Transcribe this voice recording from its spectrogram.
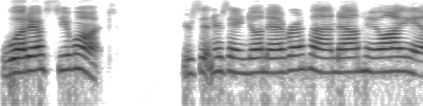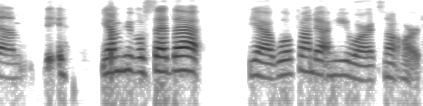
What else do you want? You're sitting there saying you'll never find out who I am. Eh, Young people said that. Yeah, we'll find out who you are. It's not hard.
